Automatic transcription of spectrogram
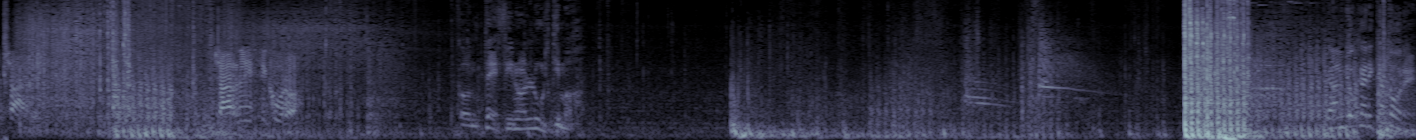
Charlie. Charlie sicuro. Con te fino all'ultimo. Cambio caricatore.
